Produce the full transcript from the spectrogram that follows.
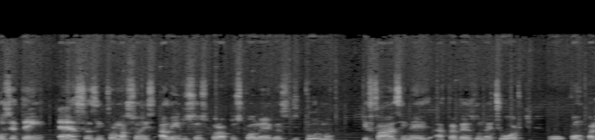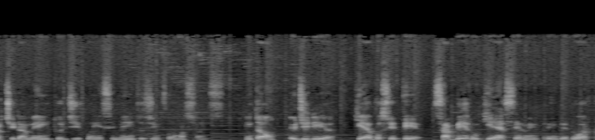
você tem essas informações, além dos seus próprios colegas de turma, que fazem, né, através do network, o compartilhamento de conhecimentos, de informações. Então, eu diria que é você ter, saber o que é ser um empreendedor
